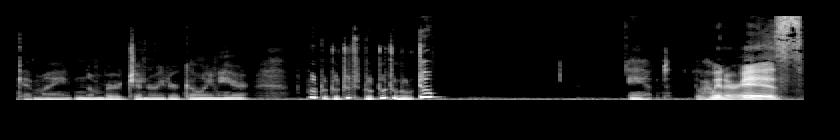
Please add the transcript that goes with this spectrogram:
get my number generator going here. And The winner is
